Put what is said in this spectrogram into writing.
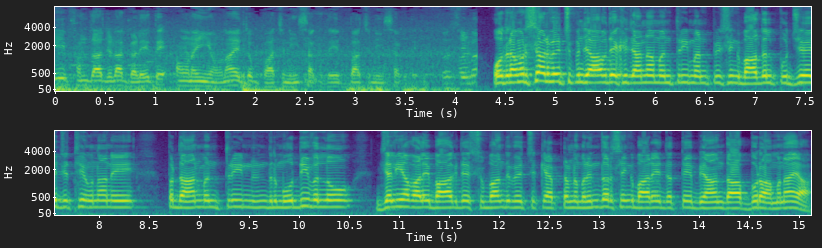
ਇਹ ਫੰਦਾ ਜਿਹੜਾ ਗਲੇ ਤੇ ਆਉਣਾ ਹੀ ਆਉਣਾ, ਇਹ ਤੋਂ ਬਚ ਨਹੀਂ ਸਕਦੇ, ਬਚ ਨਹੀਂ ਸਕਦੇ। ਉਧਰ ਅੰਮ੍ਰਿਤਸਰ ਵਿੱਚ ਪੰਜਾਬ ਦੇ ਖਜ਼ਾਨਾ ਮੰਤਰੀ ਮਨਪ੍ਰੀਤ ਸਿੰਘ ਬਾਦਲ ਪੁੱਜੇ, ਜਿੱਥੇ ਉਹਨਾਂ ਨੇ ਪ੍ਰਧਾਨ ਮੰਤਰੀ ਨਰਿੰਦਰ ਮੋਦੀ ਵੱਲੋਂ ਜਲਿਆਂਵਾਲੇ ਬਾਗ ਦੇ ਸਬੰਧ ਵਿੱਚ ਕੈਪਟਨ ਅਮਰਿੰਦਰ ਸਿੰਘ ਬਾਰੇ ਦਿੱਤੇ ਬਿਆਨ ਦਾ ਬੁਰਾ ਮਨਾਇਆ।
